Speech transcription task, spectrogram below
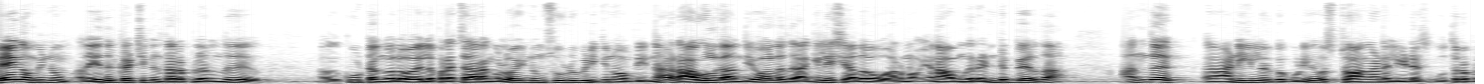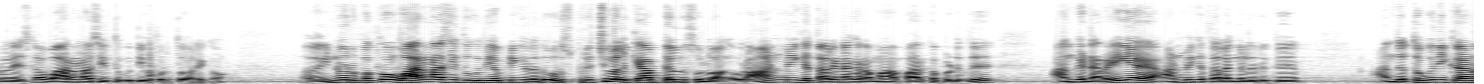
வேகம் இன்னும் அது எதிர்க்கட்சிகள் தரப்புலேருந்து கூட்டங்களோ இல்லை பிரச்சாரங்களோ இன்னும் சூடு பிடிக்கணும் அப்படின்னா ராகுல் காந்தியோ அல்லது அகிலேஷ் யாதவோ வரணும். ஏன்னா அவங்க ரெண்டு பேர் தான் அந்த அணியில் இருக்கக்கூடிய ஒரு ஸ்ட்ராங்கான லீடர்ஸ் உத்தரப்பிரதேசில் வாரணாசி தொகுதியை பொறுத்த வரைக்கும். இன்னொரு பக்கம் வாரணாசி தொகுதி அப்படிங்கிறது ஒரு ஸ்பிரிச்சுவல் கேபிட்டல்னு சொல்லுவாங்க. ஒரு ஆன்மீக தலைநகரமாக பார்க்கப்படுது. அங்கே நிறைய ஆன்மீக தலங்கள் இருக்குது அந்த தொகுதிக்கான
